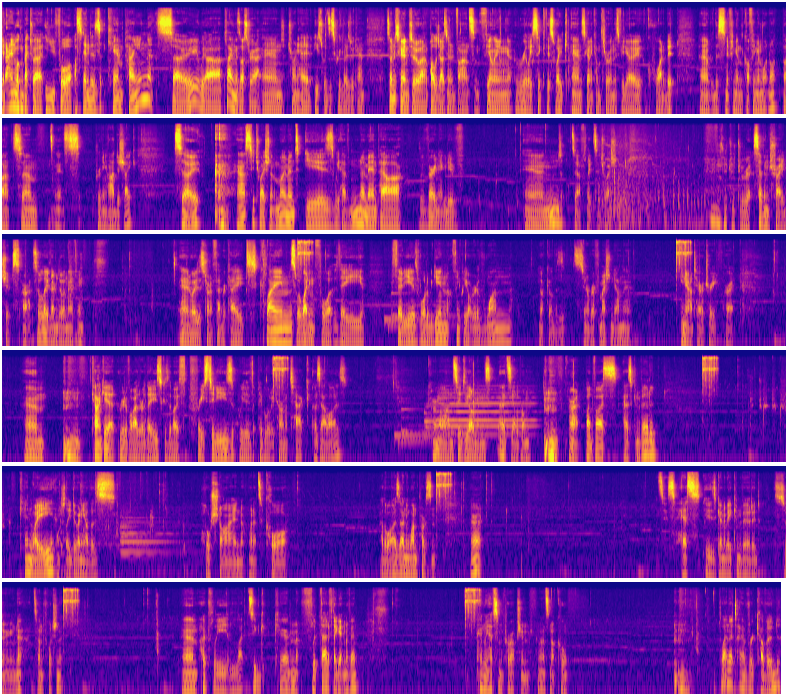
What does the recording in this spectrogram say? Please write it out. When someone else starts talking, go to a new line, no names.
G'day and welcome back to our EU4 Ostenders campaign. So we are playing as Austria and trying to head eastwards as quickly as we can. So I'm just going to uh, apologise in advance. I'm feeling really sick this week and it's going to come through in this video quite a bit uh, with the sniffing and the coughing and whatnot, but um, it's proving hard to shake. So our situation at the moment is we have no manpower, we're very negative. negative, and what's our fleet situation? Seven trade ships. Alright, so we'll leave them doing their thing. And we're just trying to fabricate claims. We're waiting for the 30 years war to begin. I think we got rid of one. Oh god, there's a Centre of Reformation down there. In our territory. Great. Um, can't get rid of either of these because they're both free cities with people that we can't attack as allies. Come on, siege the Ottomans. That's the other problem. Alright, Budweis has converted. Can we actually do any others? Holstein, when it's a core. Otherwise, only one Protestant. Alright. This Hesse is going to be converted soon. It's unfortunate. Um, hopefully Leipzig can flip that if they get an event. And we have some corruption. Oh, that's not cool. the Palatinate have recovered.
